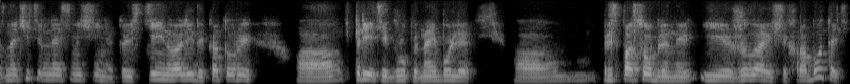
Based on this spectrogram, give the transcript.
значительное смещение. То есть те инвалиды, которые в третьей группе наиболее приспособлены и желающих работать,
